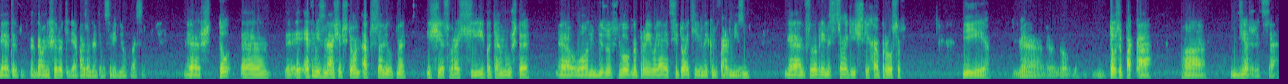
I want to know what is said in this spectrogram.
Это довольно широкий диапазон этого среднего класса. Э, что э, э, это не значит, что он абсолютно исчез в России, потому что он, безусловно, проявляет ситуативный конформизм, во время социологических опросов. И э, тоже пока а, держится.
